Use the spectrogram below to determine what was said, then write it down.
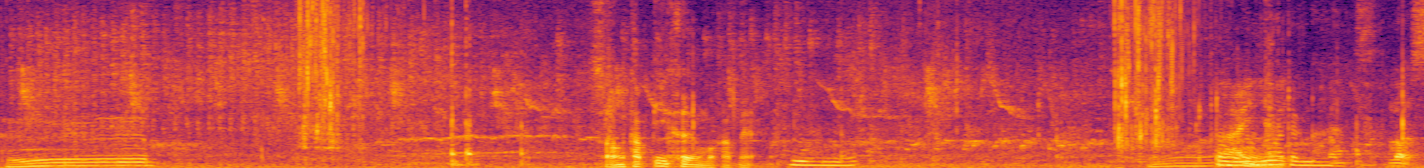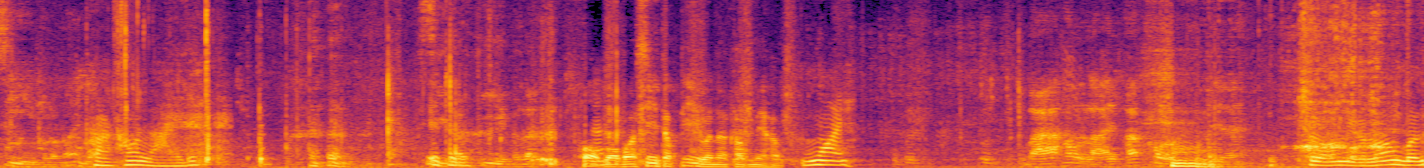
เฮ้บ องทัพพี่เคิงบอกครับเนี่ยงามเลยตัวมันนวดจังนะหลอดสี่หมดแล้วมั้งผักเข้าหลายเด้เอ็ดเถอะกี่หมดแล้วพ่อบอกว่าซี่ทัพพี่วันนะครับเนี่ยครับง่อยบ้าเข้าหลายพักเข้าหลายเนี่ยช้องเดี๋ยวลองเบิ่ง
